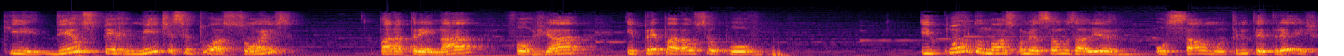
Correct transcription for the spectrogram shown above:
que Deus permite situações para treinar, forjar e preparar o seu povo. E quando nós começamos a ler o Salmo 33,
